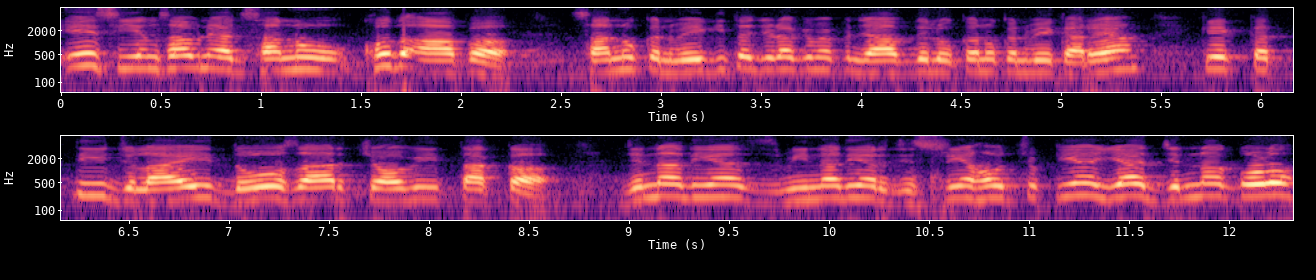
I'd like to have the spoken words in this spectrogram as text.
ਇਹ ਸੀਐਮ ਸਾਹਿਬ ਨੇ ਅੱਜ ਸਾਨੂੰ ਖੁਦ ਆਪ ਸਾਨੂੰ ਕਨਵੇ ਕੀਤਾ, ਜਿਹੜਾ ਕਿ ਮੈਂ ਪੰਜਾਬ ਦੇ ਲੋਕਾਂ ਨੂੰ ਕਨਵੇ ਕਰ ਰਿਹਾ ਕਿ 31 ਜੁਲਾਈ 2024 ਤੱਕ ਜਿਨ੍ਹਾਂ ਦੀਆਂ ਜ਼ਮੀਨਾਂ ਦੀਆਂ ਰਜਿਸਟਰੀਆਂ ਹੋ ਚੁੱਕੀਆਂ ਜਾਂ ਜਿਨ੍ਹਾਂ ਕੋਲ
